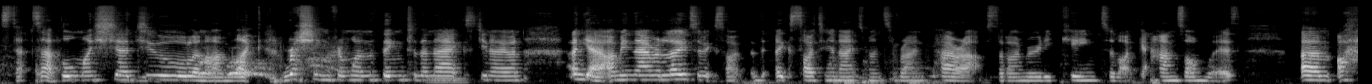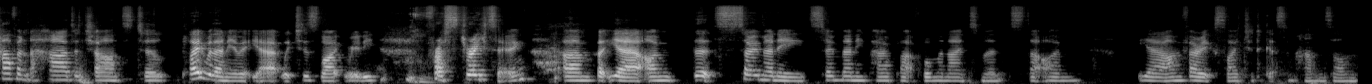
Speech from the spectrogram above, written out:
sets up all my schedule and I'm like rushing from one thing to the mm. next, you know, and and yeah, I mean there are loads of exci- exciting announcements around Power Apps that I'm really keen to like get hands on with. Um, I haven't had a chance to play with any of it yet, which is like really frustrating. Um, but yeah, I'm that's so many, so many Power Platform announcements that I'm, yeah, I'm very excited to get some hands on.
